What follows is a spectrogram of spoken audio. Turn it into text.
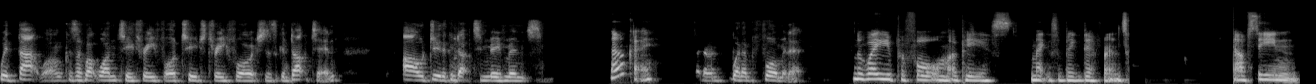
with that one, because I've got one, two, three, four, two to three, four, which is conducting, I'll do the conducting movements Okay. when I'm, when I'm performing it. The way you perform a piece makes a big difference. I've seen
